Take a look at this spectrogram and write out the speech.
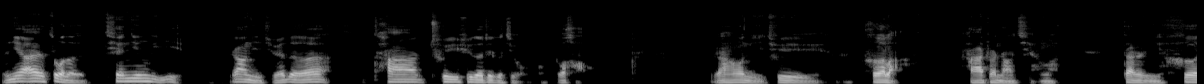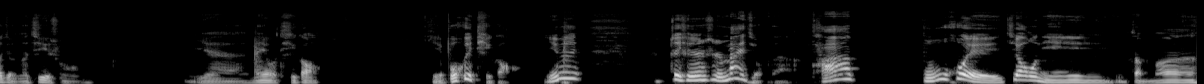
人家做的天经地义，让你觉得他吹嘘的这个酒多好，然后你去喝了，他赚到钱了，但是你喝酒的技术也没有提高，也不会提高，因为这些人是卖酒的，他不会教你怎么。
